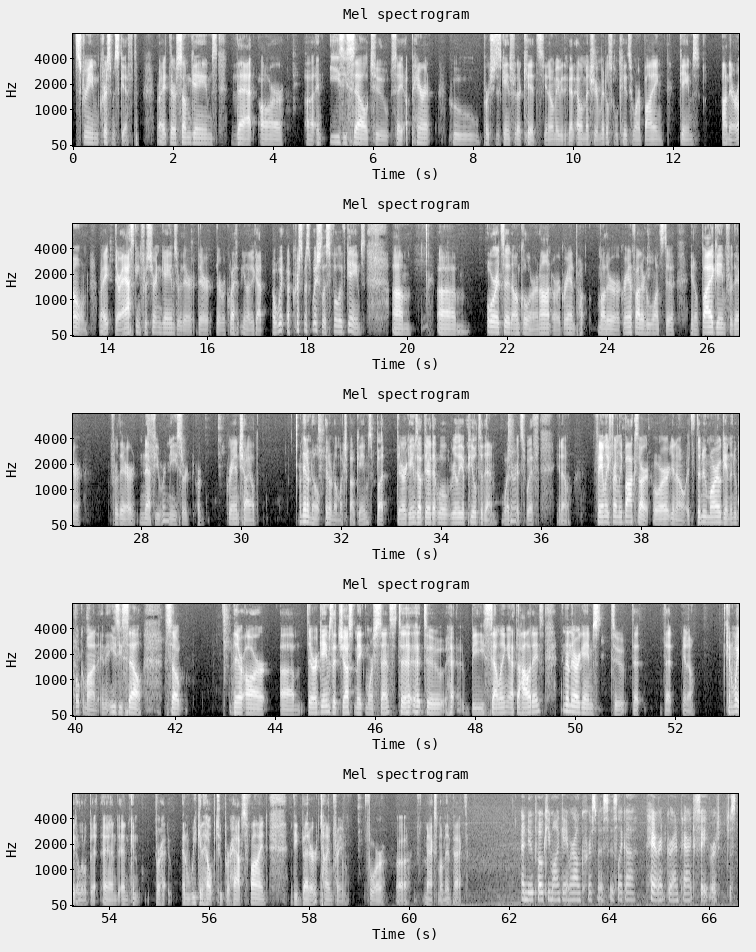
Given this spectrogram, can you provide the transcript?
scream Christmas gift, right? There are some games that are uh, an easy sell to, say, a parent who purchases games for their kids. You know, maybe they've got elementary or middle school kids who aren't buying games on their own, right? They're asking for certain games, or they're they're they're request. You know, they've got a, a Christmas wish list full of games, um, um, or it's an uncle or an aunt or a grandmother or grandfather who wants to you know buy a game for their for their nephew or niece or, or grandchild. And they don't know they don't know much about games, but there are games out there that will really appeal to them, whether it's with you know family friendly box art or you know it's the new mario game the new pokemon an easy sell so there are um, there are games that just make more sense to to be selling at the holidays and then there are games to that that you know can wait a little bit and and can and we can help to perhaps find the better time frame for uh, maximum impact a new pokemon game around christmas is like a parent grandparent favorite just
